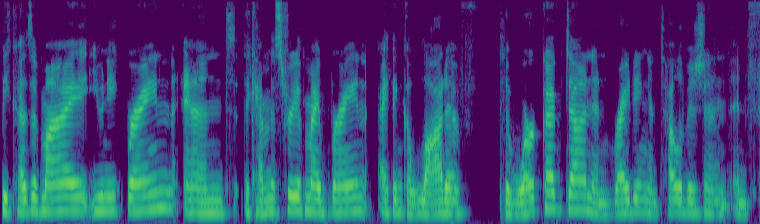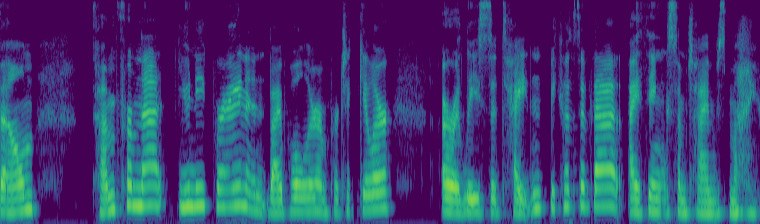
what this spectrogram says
because of my unique brain and the chemistry of my brain, I think a lot of the work I've done in writing and television and film come from that unique brain and bipolar in particular, or at least it's heightened because of that. I think sometimes my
